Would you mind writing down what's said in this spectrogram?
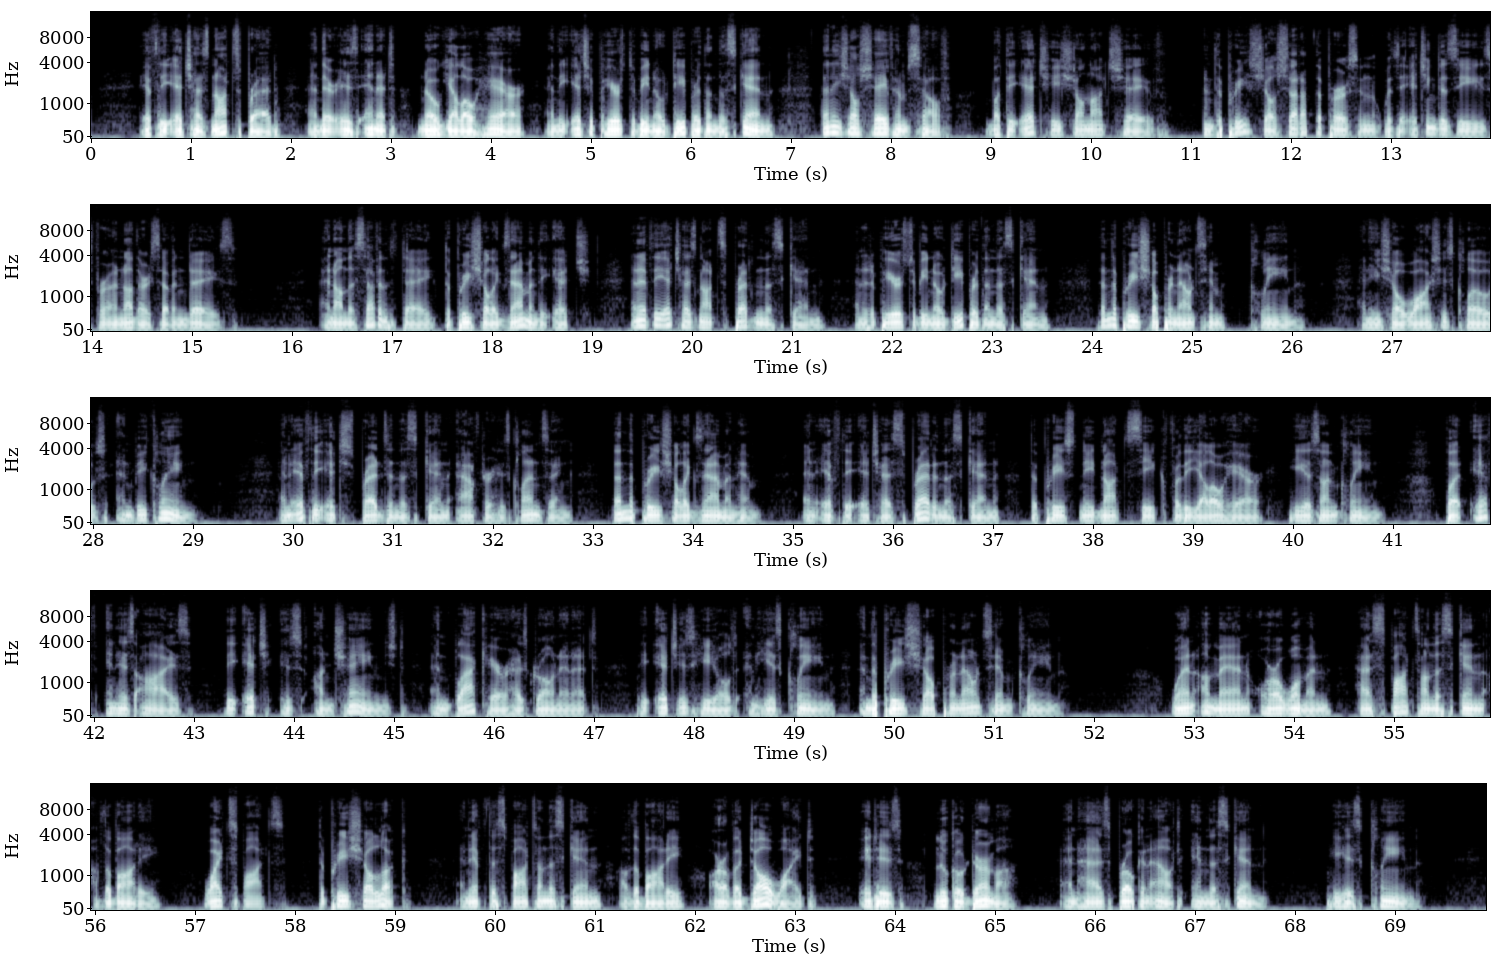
If the itch has not spread, and there is in it no yellow hair, and the itch appears to be no deeper than the skin, then he shall shave himself, but the itch he shall not shave. And the priest shall shut up the person with the itching disease for another seven days. And on the seventh day the priest shall examine the itch, and if the itch has not spread in the skin, and it appears to be no deeper than the skin, then the priest shall pronounce him clean, and he shall wash his clothes and be clean. And if the itch spreads in the skin after his cleansing, then the priest shall examine him, and if the itch has spread in the skin, the priest need not seek for the yellow hair, he is unclean. But if in his eyes the itch is unchanged, and black hair has grown in it, the itch is healed, and he is clean, and the priest shall pronounce him clean. When a man or a woman has spots on the skin of the body, white spots, the priest shall look, and if the spots on the skin of the body are of a dull white, it is leucoderma and has broken out in the skin. He is clean.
